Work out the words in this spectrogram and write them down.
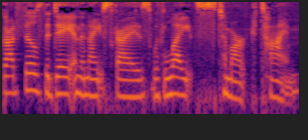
God fills the day and the night skies with lights to mark time.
